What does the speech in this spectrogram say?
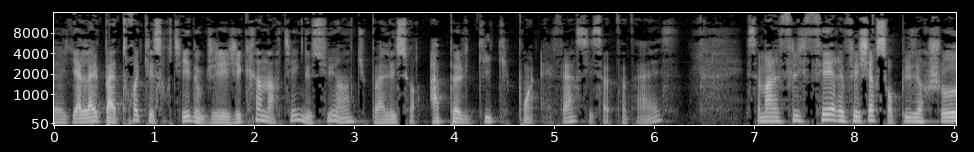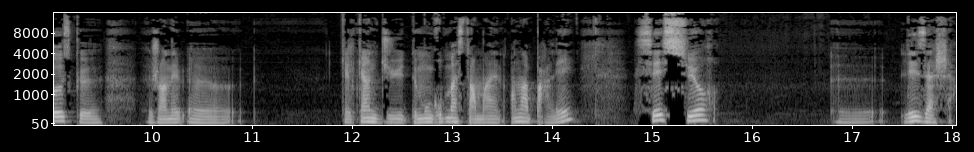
euh, il y a l'iPad 3 qui est sorti, donc j'ai écrit un article dessus. Hein. Tu peux aller sur applegeek.fr si ça t'intéresse. Ça m'a fait réfléchir sur plusieurs choses que j'en ai. Euh, quelqu'un de mon groupe Mastermind en a parlé. C'est sur les achats.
